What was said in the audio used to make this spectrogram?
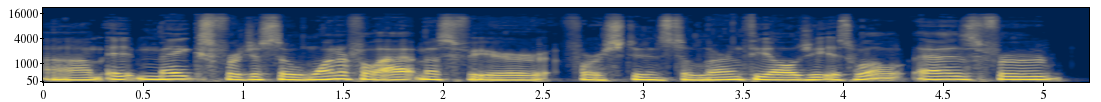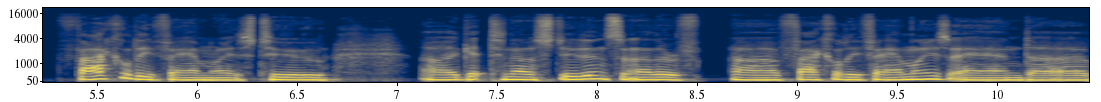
Um, it makes for just a wonderful atmosphere for students to learn theology as well as for faculty families to uh, get to know students and other uh, faculty families and uh,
